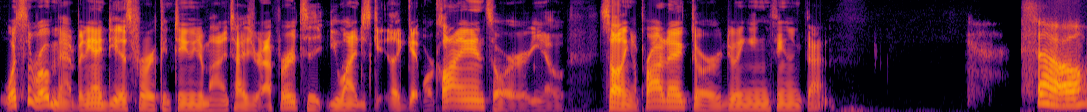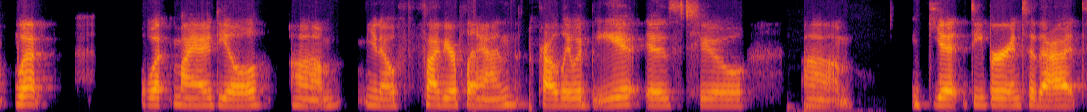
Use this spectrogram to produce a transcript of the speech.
What's the roadmap? Any ideas for continuing to monetize your efforts? You want to just get like get more clients, or you know, selling a product, or doing anything like that? So what what my ideal um, you know five year plan probably would be is to um, get deeper into that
